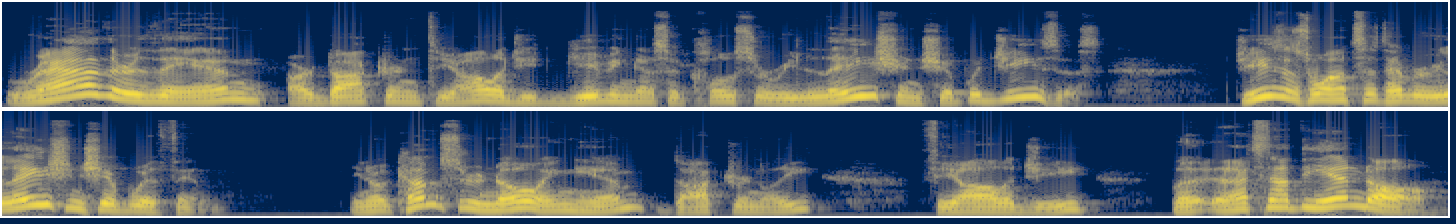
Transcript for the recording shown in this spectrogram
rather than our doctrine and theology giving us a closer relationship with Jesus. Jesus wants us to have a relationship with him. You know, it comes through knowing him doctrinally, theology, but that's not the end all.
